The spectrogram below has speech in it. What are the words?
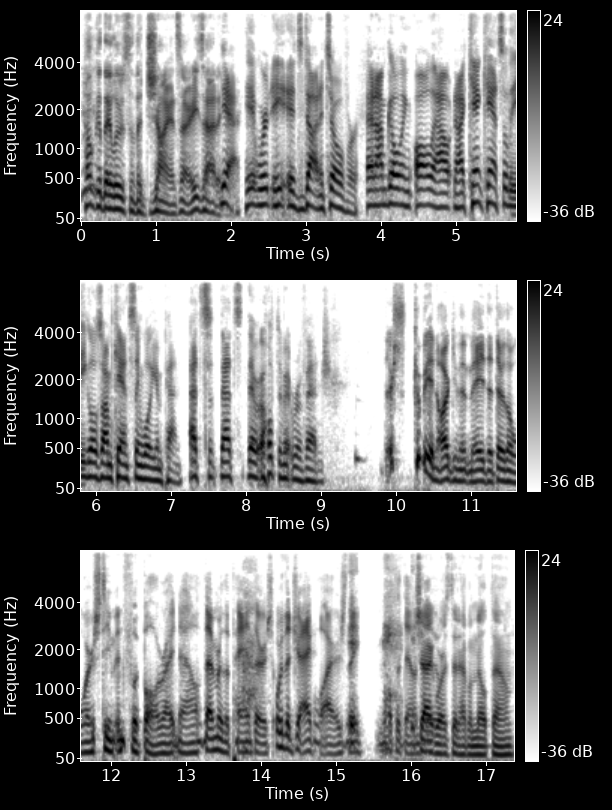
how could they lose to the Giants? All right, he's at it. Yeah, it, we're, it- it's done. It's over, and I'm going all out. And I can't cancel the Eagles. I'm canceling William Penn. That's that's their ultimate revenge. There could be an argument made that they're the worst team in football right now. Them or the Panthers or the Jaguars. They melted down. The too. Jaguars did have a meltdown.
